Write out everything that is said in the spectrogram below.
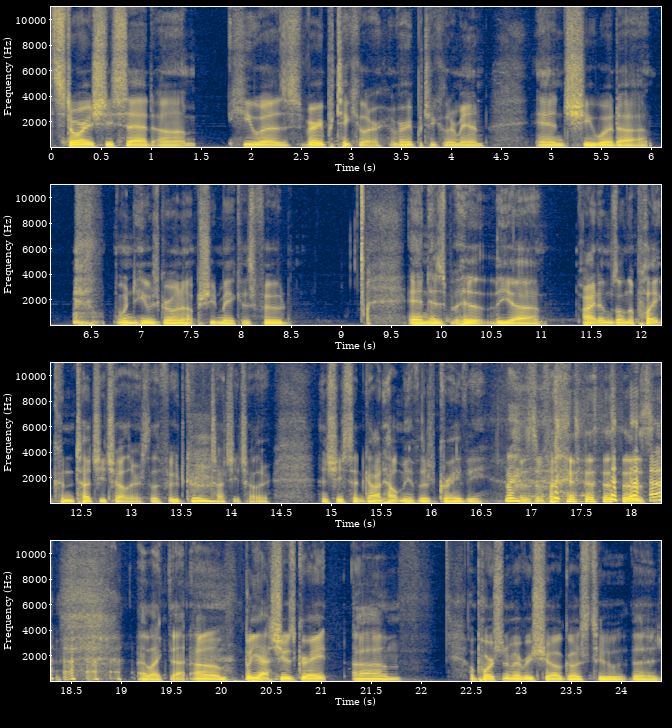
stories, she said, um, he was very particular, a very particular man, and she would, uh, when he was growing up, she'd make his food, and his, his the uh, items on the plate couldn't touch each other, so the food couldn't touch each other, and she said, "God help me if there's gravy." It was- it was- I like that. Um, but yeah, she was great. Um, a portion of every show goes to the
